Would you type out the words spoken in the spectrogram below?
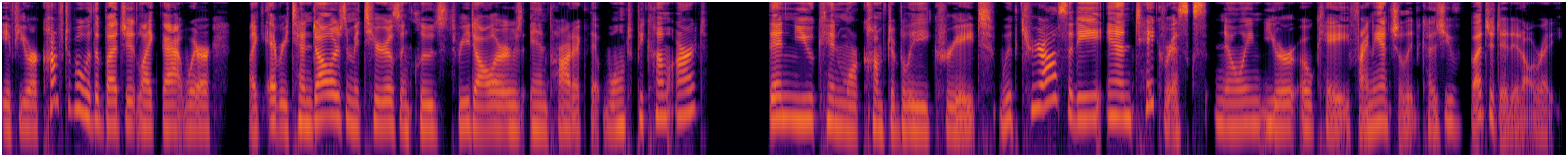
if you are comfortable with a budget like that, where like every $10 in materials includes $3 in product that won't become art, then you can more comfortably create with curiosity and take risks knowing you're okay financially because you've budgeted it already.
